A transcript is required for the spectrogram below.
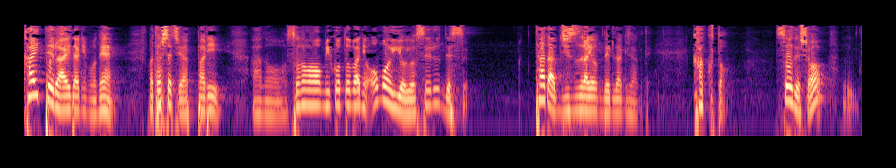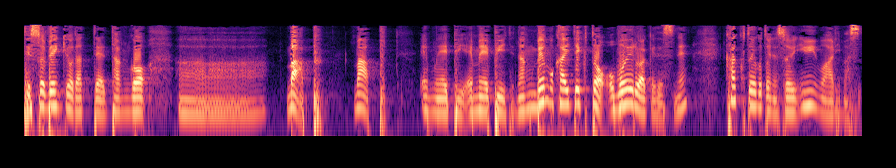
書いてる間にもね、私たちはやっぱり、あの、その御言葉に思いを寄せるんです。ただ字面読んでるだけじゃなくて、書くと。そうでしょ？テスト勉強だって単語、あマップ、マップ、MAP、MAP って何遍も書いていくと覚えるわけですね。書くということにはそういう意味もあります。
